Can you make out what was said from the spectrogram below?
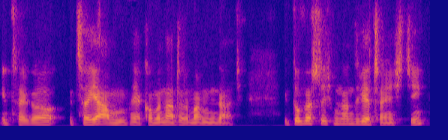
i czego, co ja jako menadżer mam im dać. I tu weszliśmy na dwie części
